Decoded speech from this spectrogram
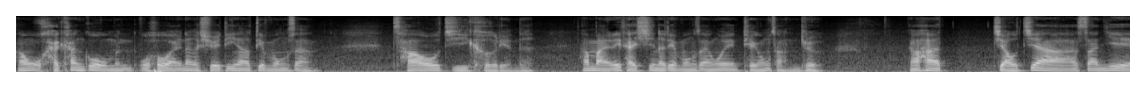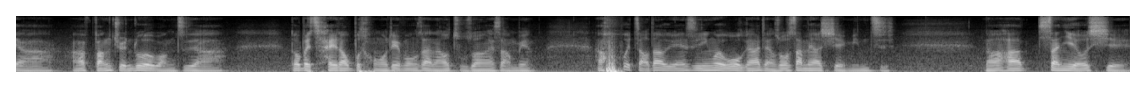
然后我还看过我们我后来那个学弟那个电风扇，超级可怜的。他买了一台新的电风扇，因为铁工厂很热，然后他的脚架啊、扇叶啊、然后防卷入的网子啊，都被拆到不同的电风扇，然后组装在上面。然后会找到原因是因为我有跟他讲说上面要写名字，然后他扇叶有写，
